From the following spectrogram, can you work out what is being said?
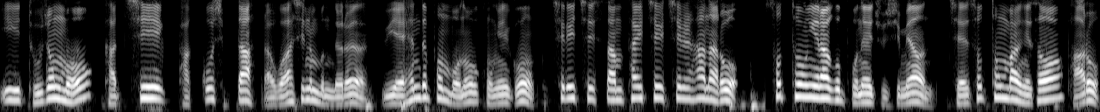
이 두 종목 같이 받고 싶다라고 하시는 분들은 위에 핸드폰 번호 010-7273-877 하나로 소통이라고 보내주시면 제 소통방에서 바로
